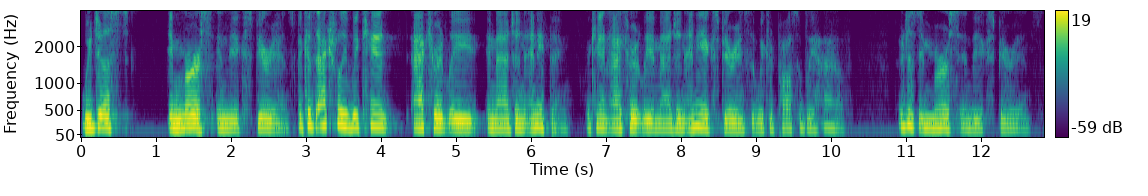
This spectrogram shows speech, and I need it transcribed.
We just immerse in the experience because actually we can't accurately imagine anything. We can't accurately imagine any experience that we could possibly have. We just immerse in the experience.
